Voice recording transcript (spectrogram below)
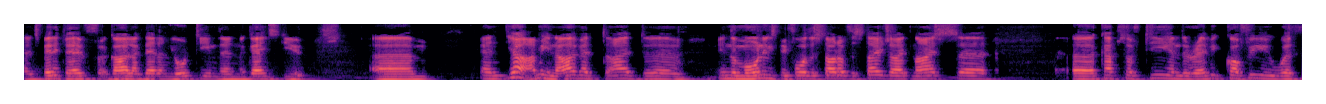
It's better to have a guy like that on your team than against you. Um, and yeah, I mean, I've had, I had uh, in the mornings before the start of the stage, I had nice uh, uh, cups of tea and Arabic coffee with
